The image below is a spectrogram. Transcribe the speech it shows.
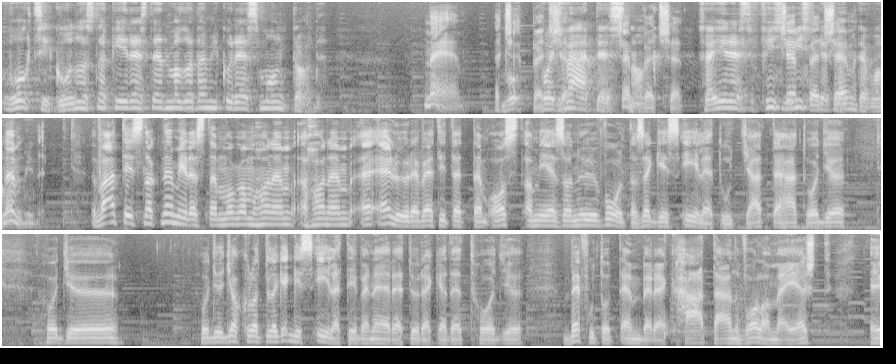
Vokci, gonosznak érezted magad, amikor ezt mondtad? Nem, egy cseppet Vagy sem. vátesznak? Cseppet sem. Szóval érez, fisz, Cseppet sem. Nem. Vátésznak nem éreztem magam, hanem, hanem előre vetítettem azt, ami ez a nő volt, az egész életútját, tehát hogy, hogy, hogy gyakorlatilag egész életében erre törekedett, hogy befutott emberek hátán valamelyest ö,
